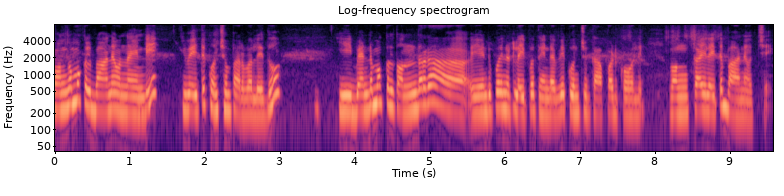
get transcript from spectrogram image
వంగ మొక్కలు బాగానే ఉన్నాయండి. ఇవైతే కొంచెం పర్వాలేదు. ఈ బెండ మొక్కలు తొందరగా ఎండిపోయినట్లు అయిపోతాయండి. అవి కొంచెం కాపాడుకోవాలి. వంకాయలు అయితే బాగానే వచ్చాయి.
